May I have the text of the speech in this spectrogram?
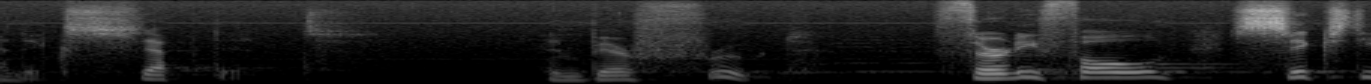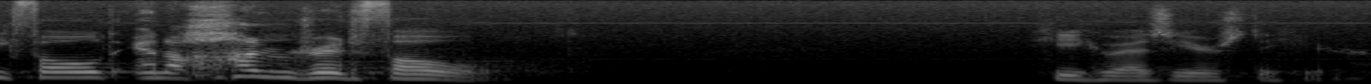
and accept it and bear fruit thirtyfold, sixtyfold, and a hundredfold. He who has ears to hear.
